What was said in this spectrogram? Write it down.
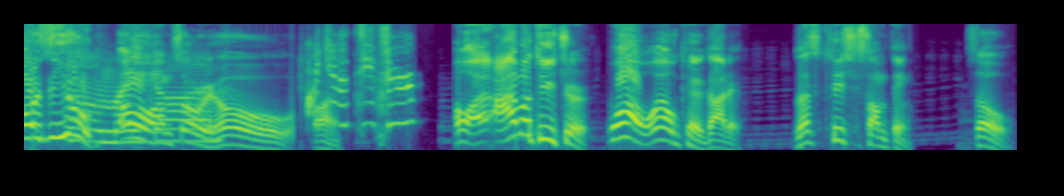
Oh, it's you. Oh oh, I'm sorry. Oh, Aren't you the teacher? oh, I, I'm a teacher. Wow. Okay, got it. Let's teach something. So,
